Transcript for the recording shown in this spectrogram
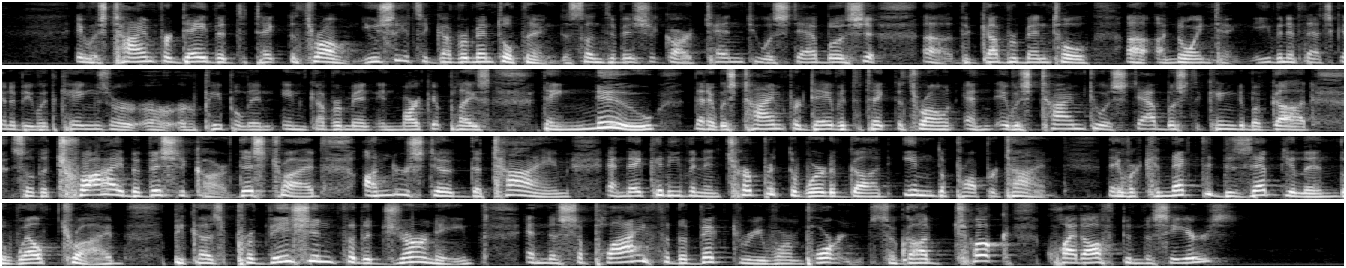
It was time for David to take the throne. Usually it's a governmental thing. The sons of Issachar tend to establish uh, the governmental uh, anointing, even if that's going to be with kings or, or, or people in, in government, in marketplace. They knew that it was time for David to take the throne and it was time to establish the kingdom of God. So the tribe of Issachar, this tribe, understood the time and they could even interpret the word of God in the proper time. They were connected to Zebulun, the wealth tribe, because provision for the journey and the supply for the victory were important. So God took quite often the seers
